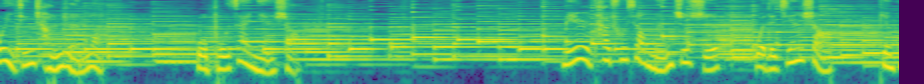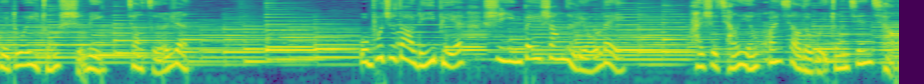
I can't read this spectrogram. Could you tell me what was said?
我已经成人了，我不再年少。明日踏出校门之时，我的肩上便会多一种使命，叫责任。我不知道离别是因悲伤的流泪，还是强颜欢笑的伪装坚强。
